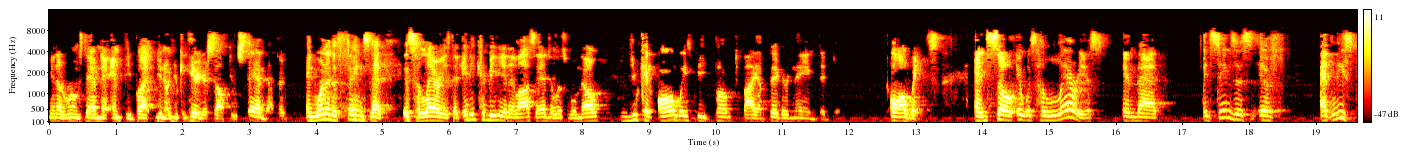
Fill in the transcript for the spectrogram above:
you know, the room's damn near empty, but you know, you can hear yourself do stand up. And, and one of the things that is hilarious that any comedian in Los Angeles will know, you can always be bumped by a bigger name than you. Always. And so it was hilarious in that it seems as if at least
